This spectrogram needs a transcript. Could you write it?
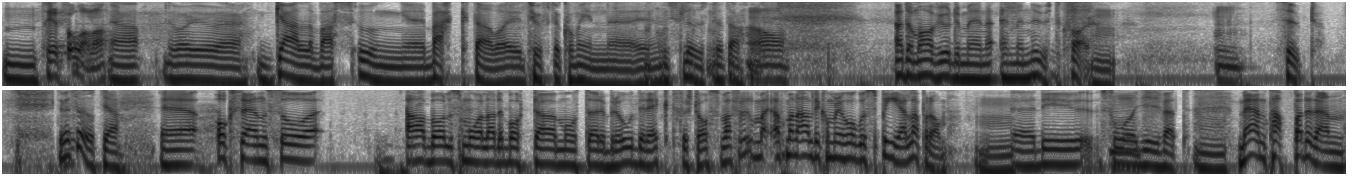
3-2 va? Ja, det var ju eh, Galvas ung eh, back där. Det var ju tufft att komma in eh, i slutet där. Ja. Ja, de avgjorde med en, en minut kvar. Mm. Surt. Det var surt ja. Eh, och sen så Abols målade borta mot Örebro direkt förstås. Varför, att man aldrig kommer ihåg att spela på dem. Eh, Det är ju så Mm. givet. Men tappade den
